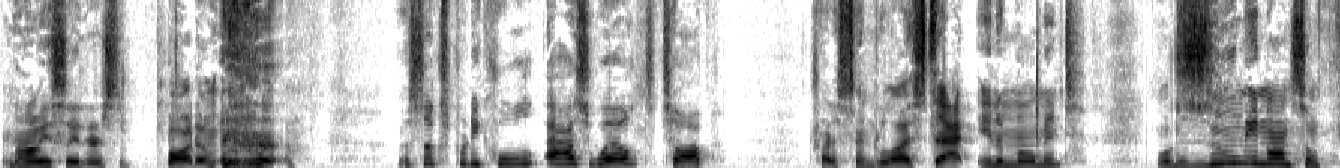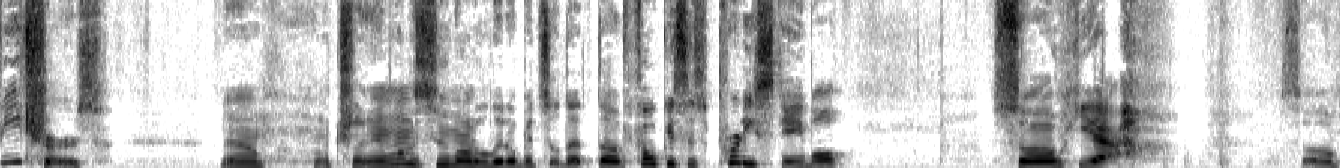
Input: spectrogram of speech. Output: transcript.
And obviously there's the bottom. this looks pretty cool as well, the top. Try to centralize that in a moment. We'll zoom in on some features. Now, actually, I want to zoom out a little bit so that the focus is pretty stable. So, yeah. So,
